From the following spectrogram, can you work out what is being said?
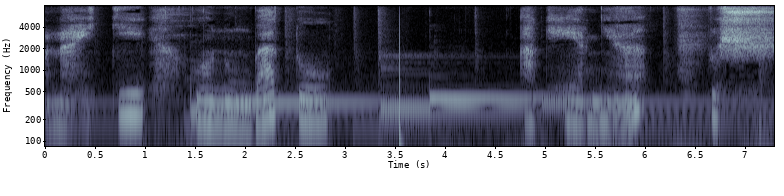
menaiki gunung batu. Akhirnya, rush,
